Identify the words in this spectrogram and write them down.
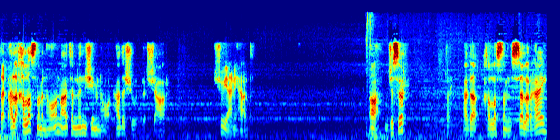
طيب هلأ خلصنا من هون معناتها بدنا نجي من هون. هذا شو الشعار؟ شو يعني هذا؟ آه جسر. طيب هذا خلصنا من ال cellar هاي.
